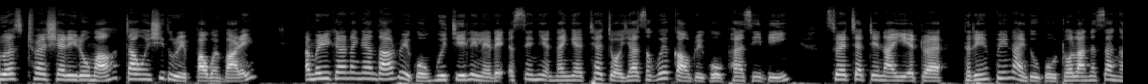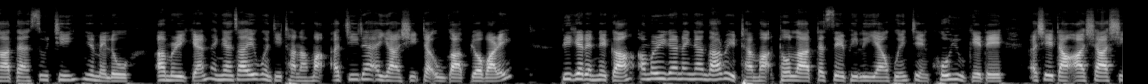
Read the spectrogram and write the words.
US Treasury တို့မှတာဝန်ရှိသူတွေပါဝင်ပါတယ်။အမေရိကန်နိုင်ငံသားတွေကိုငွေကြေးလိမ်လည်တဲ့အဆင့်မြင့်နိုင်ငံဖြတ်ကျော်ရာဇဝတ်ကောင်တွေကိုဖမ်းဆီးပြီး ဆွဲချက်တင်နိုင်ရေးအတွက်သတင်းပေးနိုင်သူကိုဒေါ်လာ25တန်စုချီးမြင့်မယ်လို့အမေရိကန်နိုင်ငံသားရေးဝန်ကြီးဌာနမှအကြီးတန်းအရာရှိတအူးကပြောပါတယ်။ပြီးခဲ့တဲ့နှစ်ကအမေရိကန်နိုင်ငံသားတွေထံမှဒေါ်လာ10ဘီလီယံဝန်းကျင်ခိုးယူခဲ့တဲ့အရှိတောင်အာရှရှိ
